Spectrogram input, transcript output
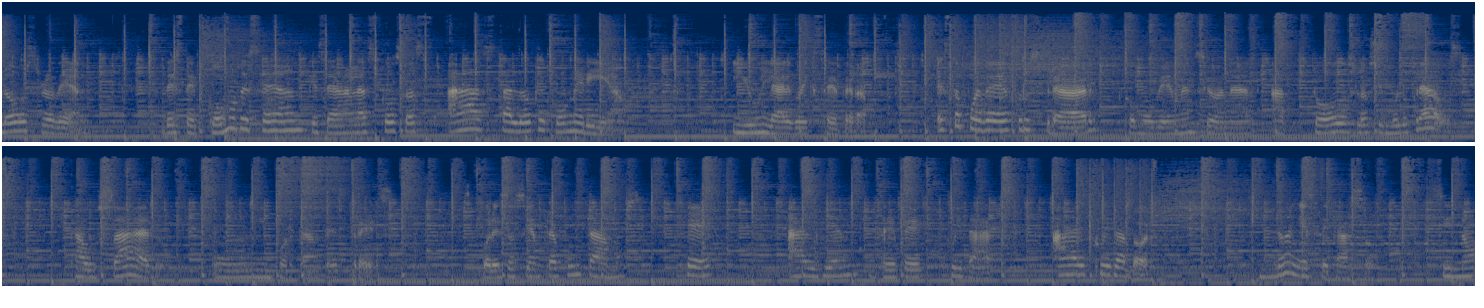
los rodean, desde cómo desean que se hagan las cosas hasta lo que comerían y un largo etcétera. Esto puede frustrar, como bien mencionan, a todos los involucrados, causar un importante estrés. Por eso siempre apuntamos que alguien debe cuidar al cuidador. No en este caso, sino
